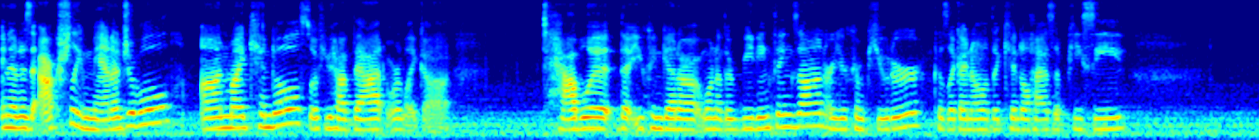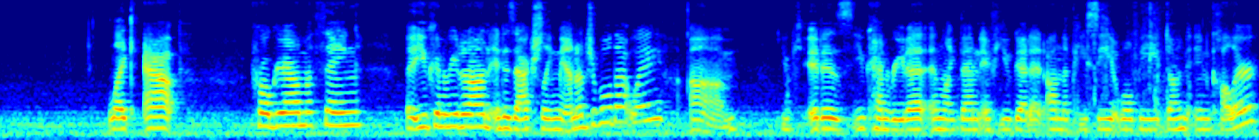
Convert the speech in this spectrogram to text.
and it is actually manageable on my Kindle. So if you have that or like a tablet that you can get a, one of the reading things on or your computer because like I know the Kindle has a PC like app program thing that you can read it on it is actually manageable that way um you it is you can read it and like then if you get it on the PC it will be done in color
